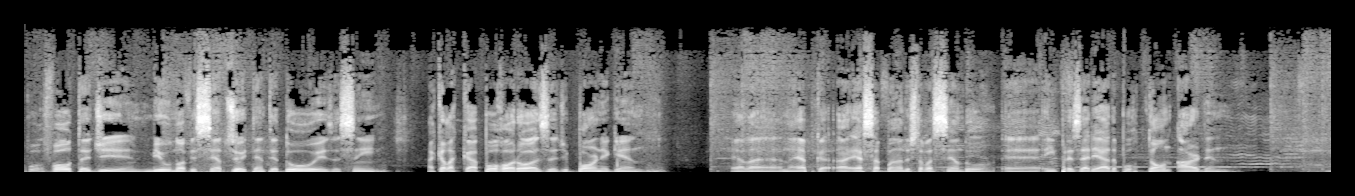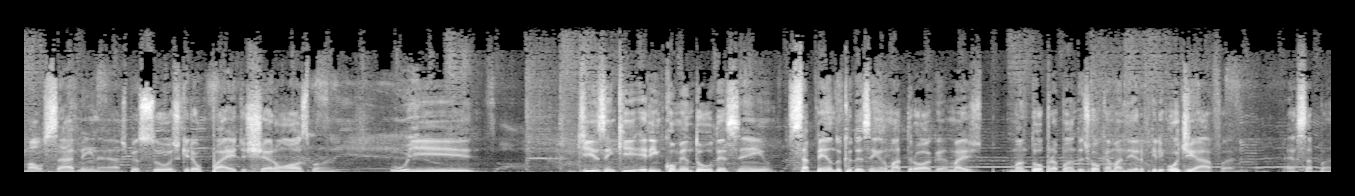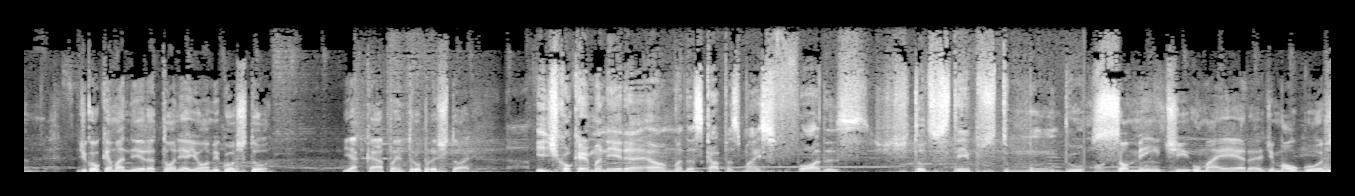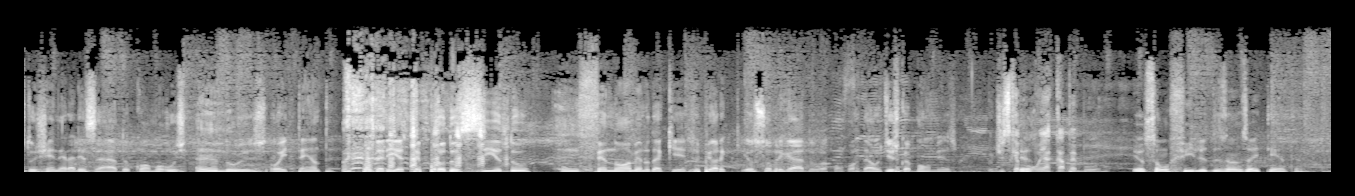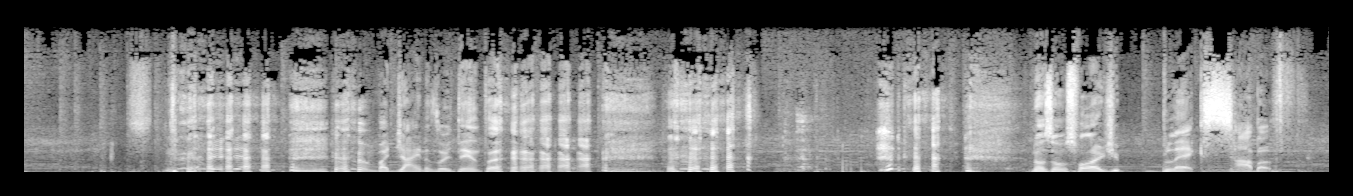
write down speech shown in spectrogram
Por volta de 1982, assim, aquela capa horrorosa de Born Again. Ela, na época, a- essa banda estava sendo é, empresariada por Don Arden. Mal sabem, né, as pessoas que ele é o pai de Sharon Osbourne. E dizem que ele encomendou o desenho, sabendo que o desenho era uma droga, mas mandou pra banda de qualquer maneira, porque ele odiava essa banda. De qualquer maneira, Tony Iommi gostou. E a capa entrou pra história. E de qualquer maneira, é uma das capas mais fodas de todos os tempos do mundo. Somente uma era de mau gosto generalizado, como os anos 80, poderia ter produzido um fenômeno daqueles. O pior é que eu sou obrigado a concordar, o disco é bom mesmo. O disco é bom e a capa é boa. Eu sou um filho dos anos 80. Vaginas 80. Nós vamos falar de Black Sabbath.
